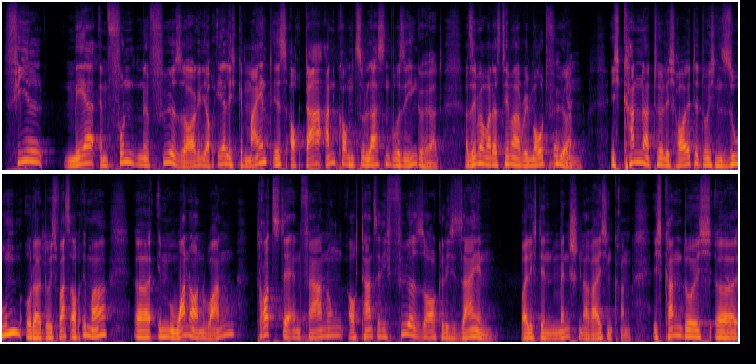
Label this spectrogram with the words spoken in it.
viel mehr empfundene Fürsorge, die auch ehrlich gemeint ist, auch da ankommen zu lassen, wo sie hingehört. Also nehmen wir mal das Thema Remote führen. Ich kann natürlich heute durch ein Zoom oder durch was auch immer äh, im One-on-One -on -One, trotz der Entfernung auch tatsächlich fürsorglich sein weil ich den Menschen erreichen kann. Ich kann durch, äh,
